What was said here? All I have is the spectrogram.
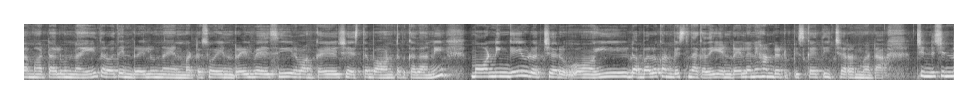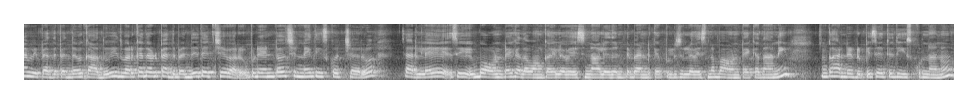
టమాటాలు ఉన్నాయి. తర్వాత ఎండ్రాయిలు ఉన్నాయి అనమాట సో ఎండ్రాయిలు వేసి వంకాయ చేస్తే బాగుంటుంది కదా అని మార్నింగే ఇవి వచ్చారు. ఈ డబ్బాలో కనిపిస్తున్నాయి కదా ఈ ఎండ్రాయిలు అని హండ్రెడ్ రూపీస్కి అయితే ఇచ్చారనమాట చిన్న చిన్నవి పెద్ద పెద్దవి కాదు. ఇదివరకు అయితే పెద్ద పెద్దవి తెచ్చేవారు. ఇప్పుడు ఏంటో చిన్నవి తీసుకొచ్చారు. సర్లే సి- బాగుంటాయి కదా వంకాయలో వేసినా లేదంటే బెండకాయ పులుసులో వేసినా బాగుంటాయి కదా అని ఇంకా హండ్రెడ్ రూపీస్ అయితే తీసుకున్నాను.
